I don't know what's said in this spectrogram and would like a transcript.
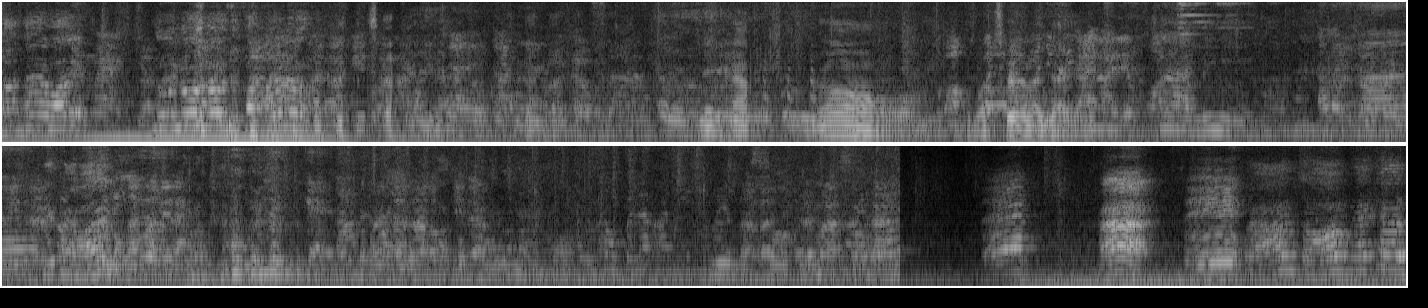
สาดหน้าไว้เยี่ยมมากนู่นนู่นนู่นอยู่ฝั่งนู้นนู่น นี่ครับโอ้สปอนเซอร์รายใหญ่หน่อยเดี๋ยวพอไม่มีอะไรคะคลิกไหนไว้ลงนั้นก่อนเลยนะลืมแก่น้ำอะไรแปดห้าสี่สามสองแอคชั่น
